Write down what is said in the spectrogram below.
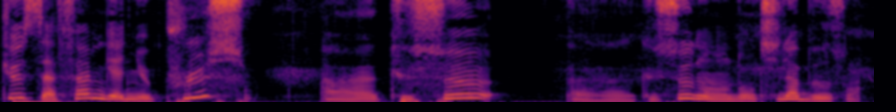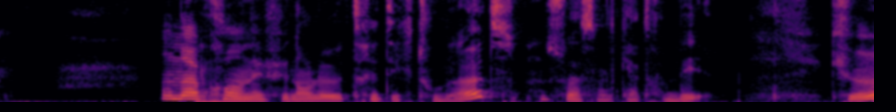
que sa femme gagne plus que euh, que dont il a besoin. On apprend en effet dans le traité Ktubot, 64b, que,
